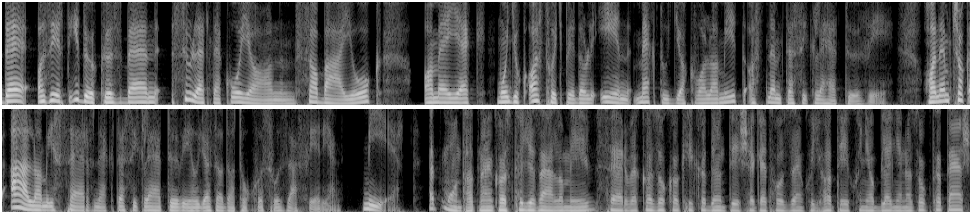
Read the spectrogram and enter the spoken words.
de azért időközben születnek olyan szabályok, amelyek mondjuk azt, hogy például én megtudjak valamit, azt nem teszik lehetővé, hanem csak állami szervnek teszik lehetővé, hogy az adatokhoz hozzáférjen. Miért? Hát mondhatnánk azt, hogy az állami szervek azok, akik a döntéseket hozzák, hogy hatékonyabb legyen az oktatás.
